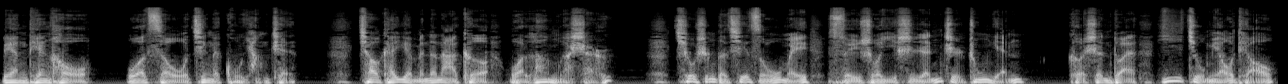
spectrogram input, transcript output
两天后，我走进了古阳镇，敲开院门的那刻，我愣了神儿。秋生的妻子吴梅虽说已是人至中年，可身段依旧苗条，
